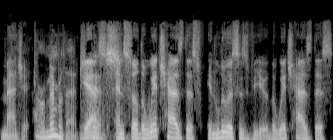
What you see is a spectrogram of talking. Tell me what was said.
magic I remember that. Yes. And so the witch has this, in Lewis's view, the witch has this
